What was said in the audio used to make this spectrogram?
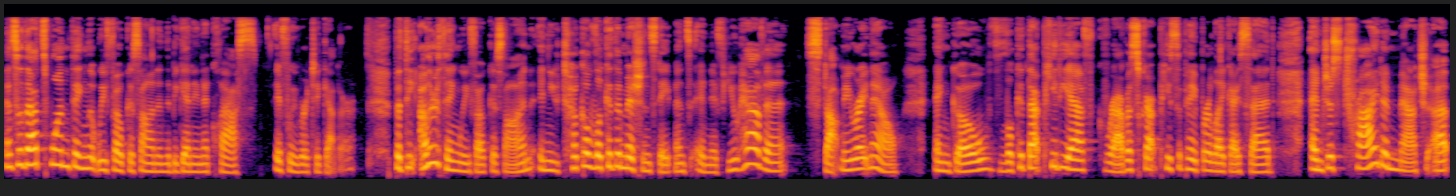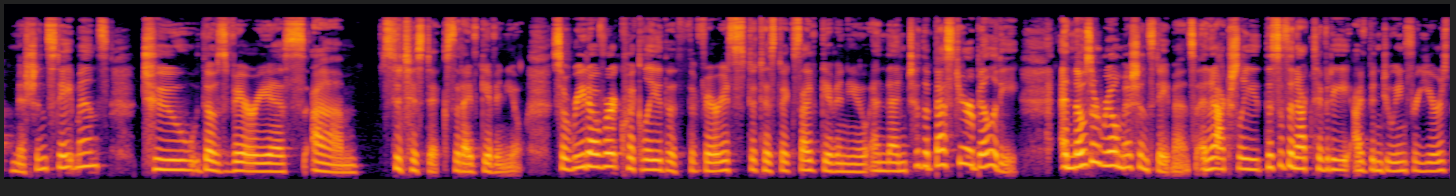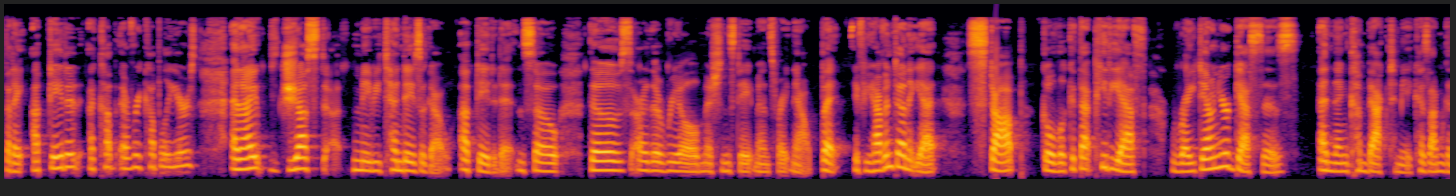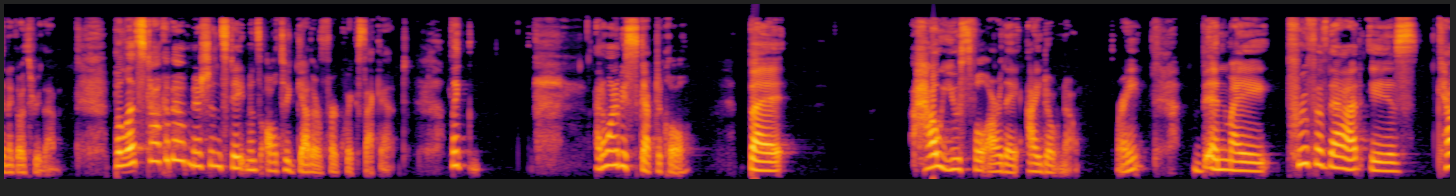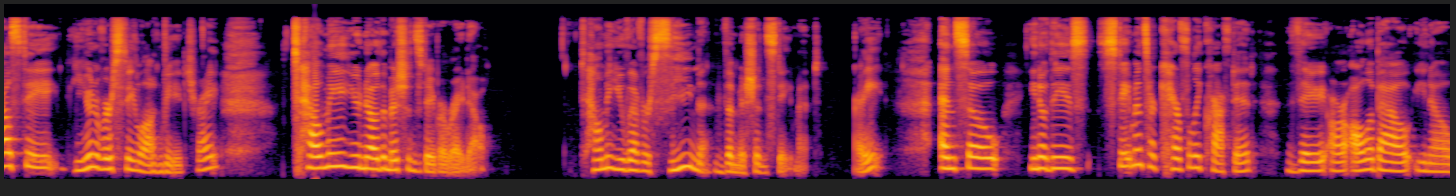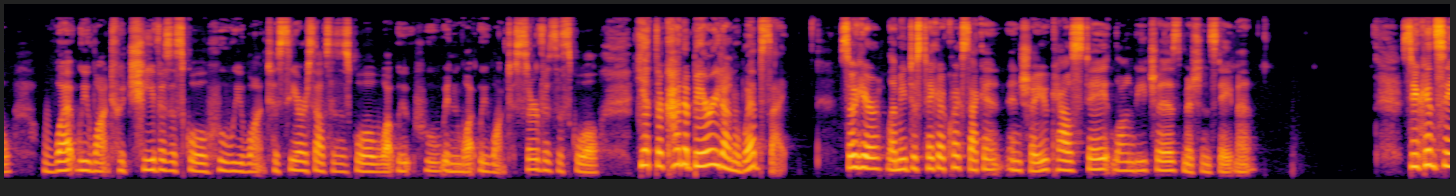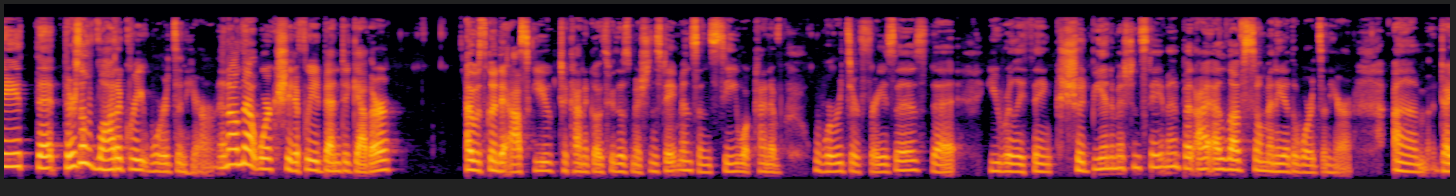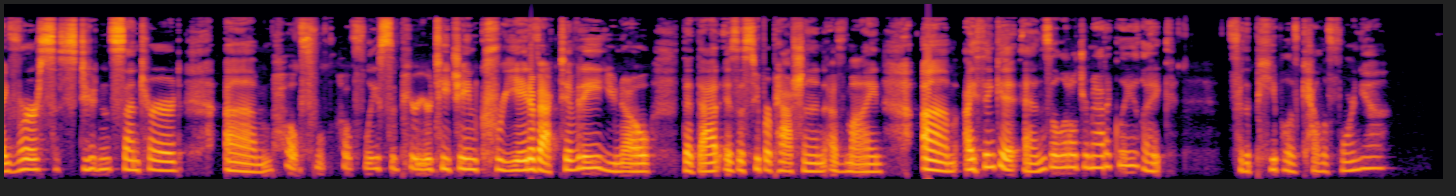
And so that's one thing that we focus on in the beginning of class if we were together. But the other thing we focus on, and you took a look at the mission statements, and if you haven't, stop me right now and go look at that PDF, grab a scrap piece of paper, like I said, and just try to match up mission statements to those various um, statistics that I've given you. So read over it quickly, the, the, various statistics I've given you, and then to the best of your ability. And those are real mission statements. And actually, this is an activity I've been doing for years, but I update it a couple, every couple of years. And I just uh, maybe 10 days ago updated it. And so those are the real mission statements right now. But if you haven't done it yet, stop, go look at that PDF, write down your guesses, and then come back to me because I'm going to go through them. But let's talk about mission statements altogether for a quick second. Like, I don't want to be skeptical, but how useful are they? I don't know, right? And my proof of that is Cal State University Long Beach, right? Tell me you know the mission statement right now. Tell me you've ever seen the mission statement, right? And so, you know, these statements are carefully crafted. They are all about, you know, what we want to achieve as a school, who we want to see ourselves as a school, what we who and what we want to serve as a school. Yet they're kind of buried on a website. So here, let me just take a quick second and show you Cal State Long Beach's mission statement. So you can see that there's a lot of great words in here. And on that worksheet, if we had been together, I was going to ask you to kind of go through those mission statements and see what kind of words or phrases that you really think should be in a mission statement. But I, I love so many of the words in here um, diverse, student centered, um, hope, hopefully superior teaching, creative activity. You know that that is a super passion of mine. Um, I think it ends a little dramatically, like for the people of California,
